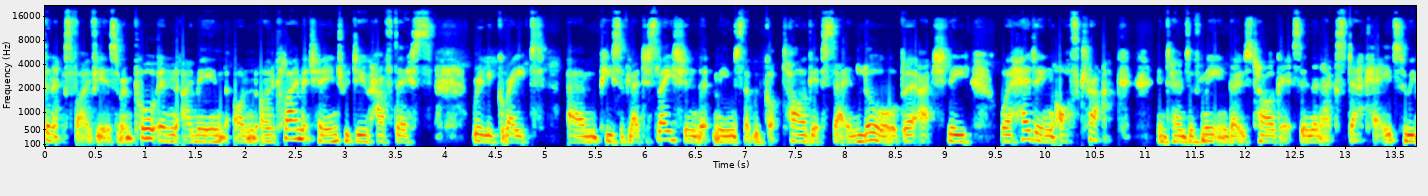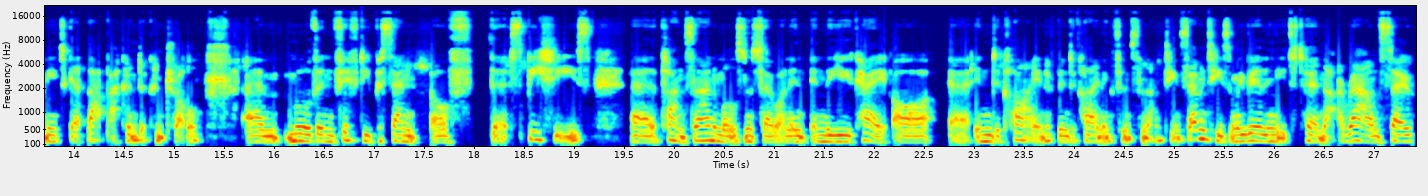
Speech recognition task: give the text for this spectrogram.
the next five years are important. I mean, on, on climate change, we do have this really great um, piece of legislation that means that we've got targets set in law, but actually we're heading off track in terms of meeting those targets in the next decade. So we need to get that back under control. Um, more than 50% of the species, uh, plants and animals and so on in, in the UK are uh, in decline, have been declining since the 1970s, and we really need to turn that around. So,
